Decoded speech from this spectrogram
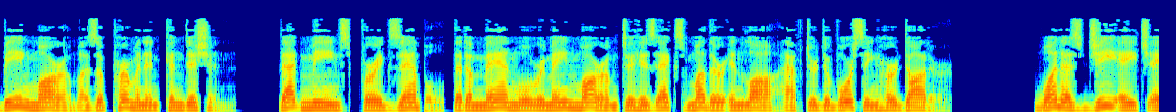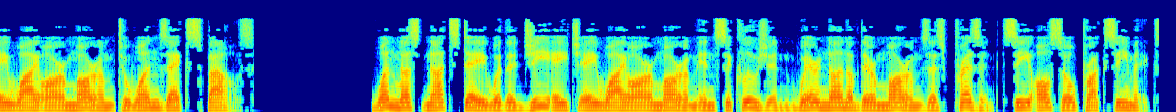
being mahram is a permanent condition. That means, for example, that a man will remain mahram to his ex-mother-in-law after divorcing her daughter. One is ghayr mahram to one's ex-spouse. One must not stay with a ghayr mahram in seclusion where none of their mahrams is present see also proxemics.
